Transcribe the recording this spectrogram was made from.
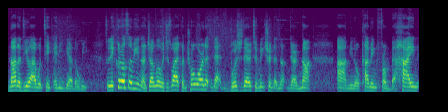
not a deal I would take any day of the week. So they could also be in our jungle, which is why I control warded that bush there to make sure that not, they're not um, you know, coming from behind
